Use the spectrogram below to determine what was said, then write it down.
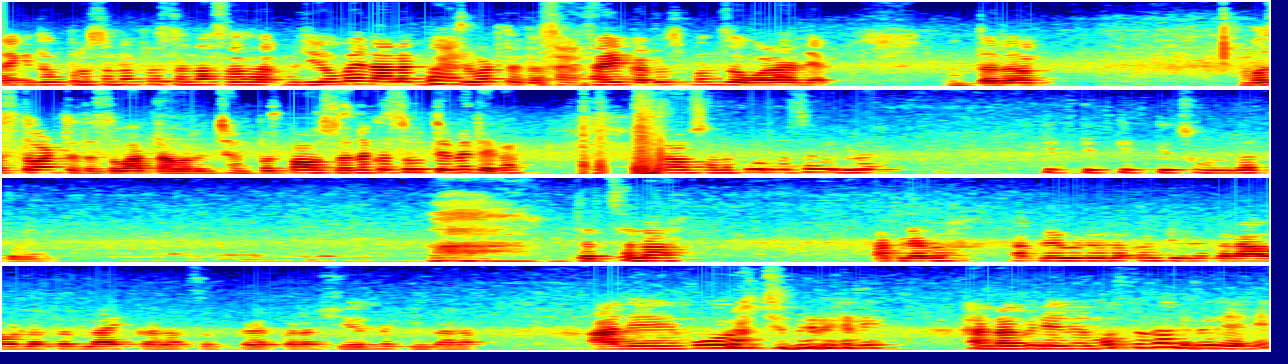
एकदम प्रसन्न प्रसन्न असं म्हणजे ह्यो महिना आला भारी वाटतं तसं. आता एकादश पण जवळ आल्या. तर मस्त वाटतं तसं वातावरण छान. पण पावसानं कसं होतं माहिती आहे का? पावसानं पूर्ण सगळीकडं किचकिच किचकिच होऊन जातं तर चला आपल्या आपल्या व्हिडिओला कंटिन्यू करा. आवडला तर लाईक करा सबस्क्राईब करा शेअर नक्की करा. आणि पोराची बिर्याणी हंडा बिर्याणी मस्त झाली बिर्याणी.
